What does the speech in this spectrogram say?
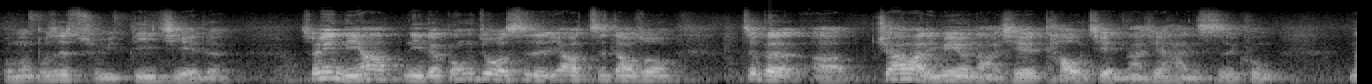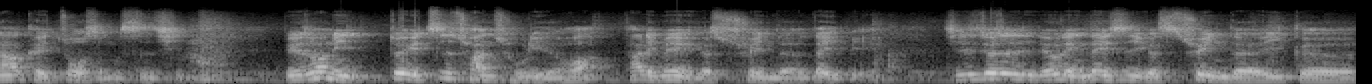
我们不是属于低阶的，所以你要你的工作是要知道说这个呃 Java 里面有哪些套件，哪些函式库，那可以做什么事情。比如说你对于字串处理的话，它里面有一个 string 的类别，其实就是有点类似一个 string 的一个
